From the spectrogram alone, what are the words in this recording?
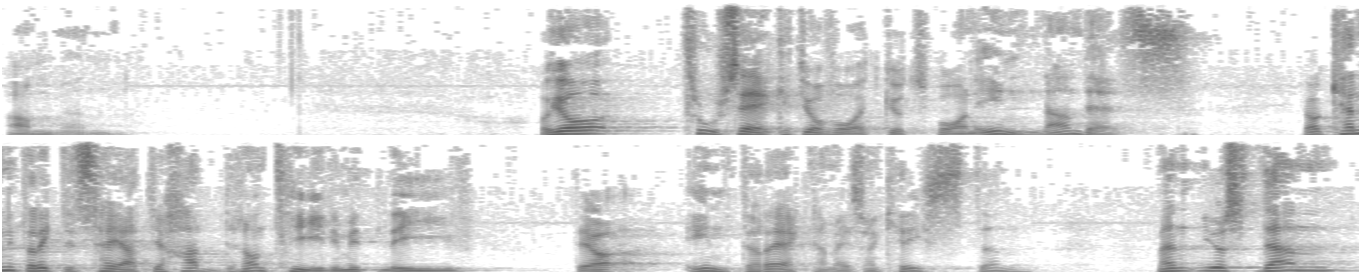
Amen. Och jag tror säkert jag var ett Guds barn innan dess. Jag kan inte riktigt säga att jag hade någon tid i mitt liv där jag inte räknade mig som kristen. Men just den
